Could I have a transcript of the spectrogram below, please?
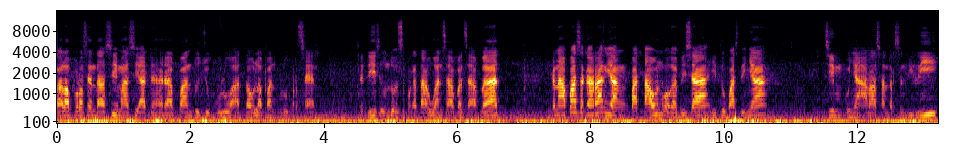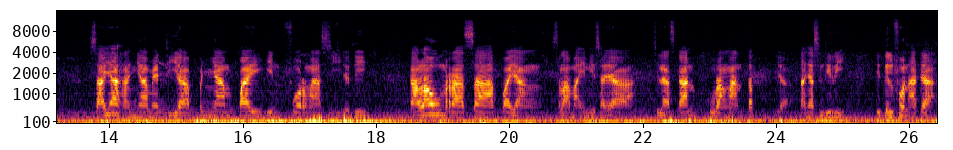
kalau prosentasi masih ada harapan 70 atau 80 persen. Jadi untuk sepengetahuan sahabat-sahabat kenapa sekarang yang 4 tahun kok nggak bisa? Itu pastinya Jim punya alasan tersendiri. Saya hanya media penyampai informasi. Jadi kalau merasa apa yang selama ini saya jelaskan kurang mantep ya tanya sendiri. Di telepon ada.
